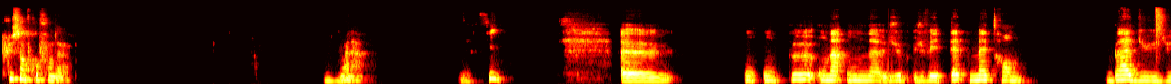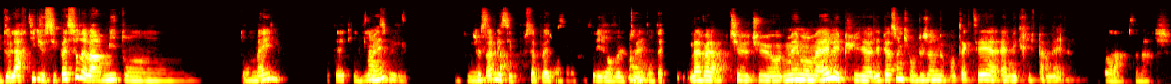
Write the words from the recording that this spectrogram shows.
plus en profondeur. Mhm. Voilà. Merci. Euh, on, peut, on a, on a, je, vais peut-être mettre en bas du, de l'article. Je ne suis pas sûre d'avoir mis ton, ton mail. Peut-être, Lydie. Je ne sais pas, mais ça peut être intéressant si les gens veulent te contacter. Ben voilà, tu, mets mon mail et puis euh, les personnes qui ont besoin de me contacter, elles m'écrivent par mail. Voilà, ça marche.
